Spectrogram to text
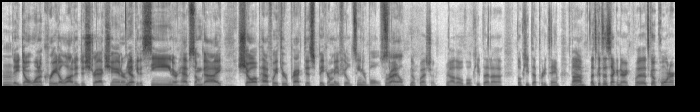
Hmm. They don't want to create a lot of distraction or Yep. make it a scene or have some guy show up halfway through practice, Baker Mayfield Senior Bowl style. Right, no question. Yeah, they'll, they'll keep that. Uh, they'll keep that pretty tame. Yeah. Um, let's get to the secondary. Let's go corner.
